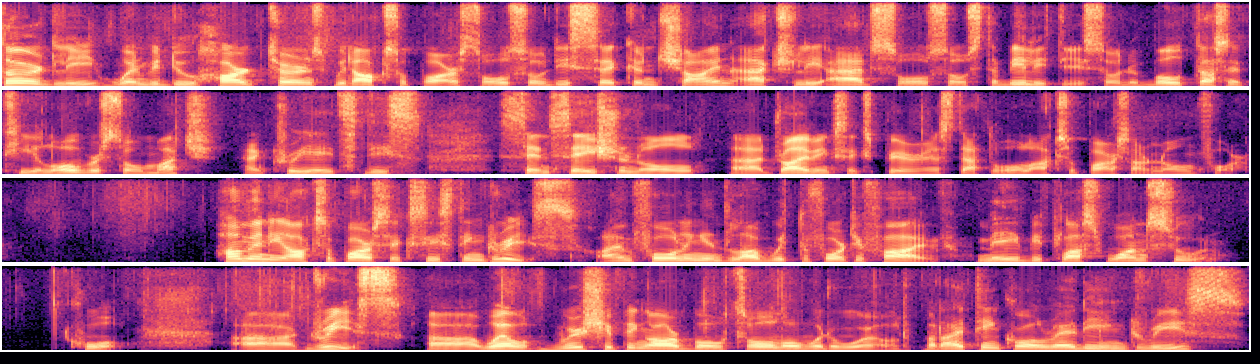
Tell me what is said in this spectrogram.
Thirdly, when we do hard turns with Axopars, also this second chine actually adds also stability, so the boat doesn't heel over so much and creates this sensational uh, driving experience that all Axopars are known for. How many Axopars exist in Greece? I'm falling in love with the 45, maybe plus one soon. Cool. Uh, Greece, uh, well, we're shipping our boats all over the world, but I think already in Greece,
